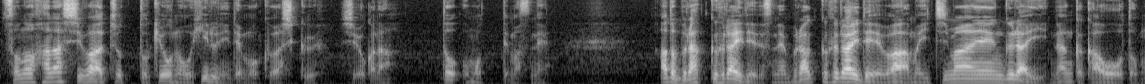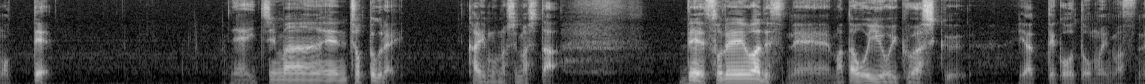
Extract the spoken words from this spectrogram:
その話はちょっと今日のお昼にでも詳しくしようかなと思ってますね。あとブラックフライデーですね。ブラックフライデーは1万円ぐらいなんか買おうと思って、ね、1万円ちょっとぐらい買い物しました。で、それはですね、またおいおい詳しくやっていこうと思いますね。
